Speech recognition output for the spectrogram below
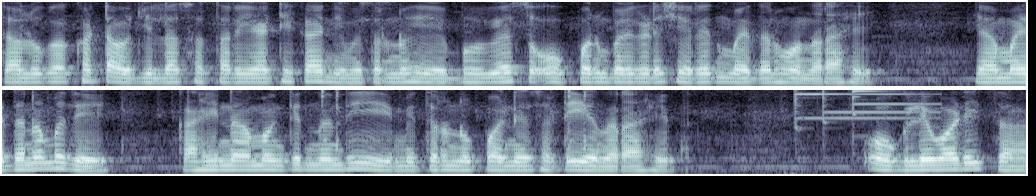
तालुका खटाव जिल्हा सातारा या ठिकाणी मित्रांनो हे भव्य असं ओपन बैलगाडा शर्यत मैदान होणार आहे. या मैदानामध्ये काही नामांकित नंदीही मित्रांनो पळण्यासाठी येणार आहेत. ओगलेवाडीचा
